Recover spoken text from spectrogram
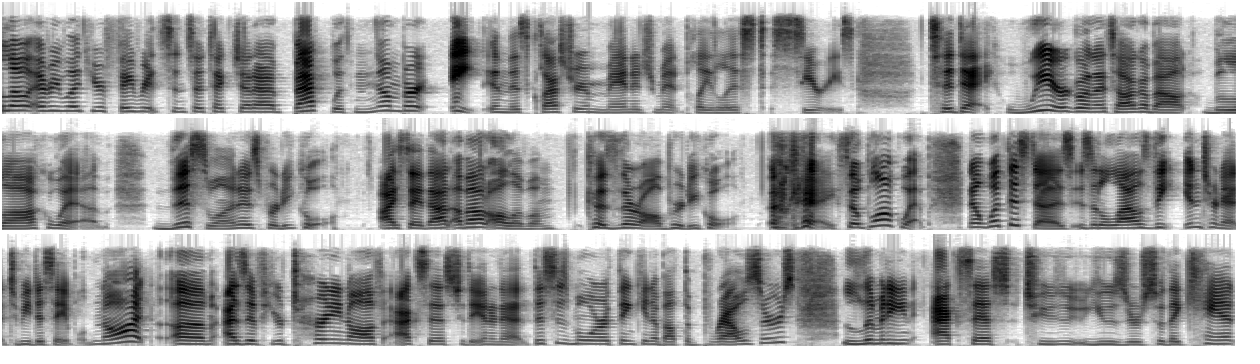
Hello everyone, your favorite Sensotech Jedi back with number 8 in this classroom management playlist series. Today, we are going to talk about Block Web. This one is pretty cool. I say that about all of them because they're all pretty cool. Okay, so block web. Now, what this does is it allows the internet to be disabled. Not um, as if you're turning off access to the internet. This is more thinking about the browsers limiting access to users so they can't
